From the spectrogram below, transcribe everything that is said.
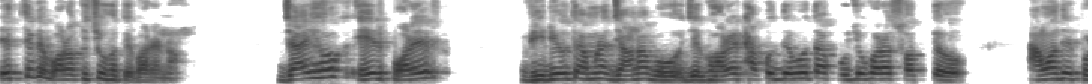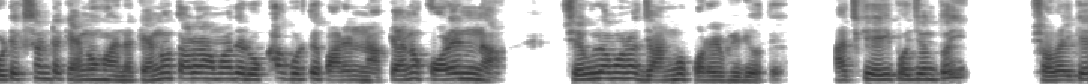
এর থেকে বড় কিছু হতে পারে না। যাই হোক, এর পরের ভিডিওতে আমরা জানাব যে ঘরে ঠাকুর দেবতা পুজো করা সত্ত্বেও আমাদের প্রোটেকশনটা কেন হয় না? কেন তারা আমাদের রক্ষা করতে পারেন না? কেন করেন না? সেগুলো আমরা জানব পরের ভিডিওতে। আজকে এই পর্যন্তই। সবাইকে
